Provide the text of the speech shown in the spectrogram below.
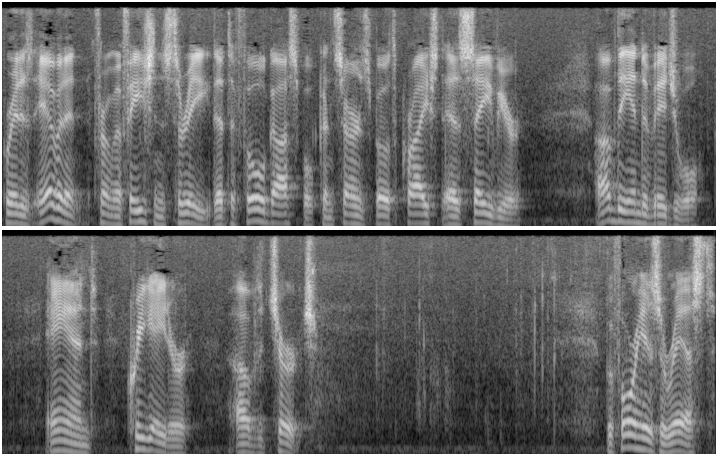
For it is evident from Ephesians 3 that the full gospel concerns both Christ as Savior of the individual and Creator of the church. Before his arrest,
